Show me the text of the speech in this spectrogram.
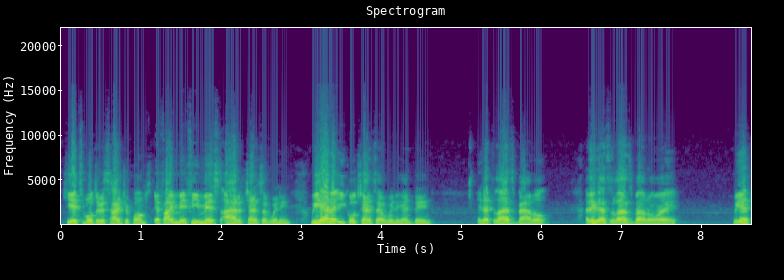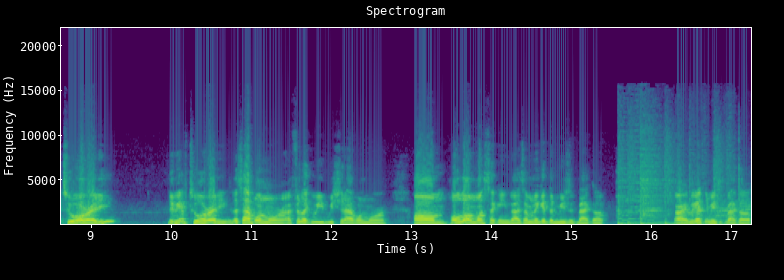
He hits both of his Hydro Pumps. If I if he missed, I had a chance of winning. We had an equal chance at winning, I think. Is that the last battle? I think that's the last battle, right? We had two already? Did we have two already? Let's have one more. I feel like we, we should have one more. Um, hold on one second, you guys. I'm gonna get the music back up. Alright, we got the music back up.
